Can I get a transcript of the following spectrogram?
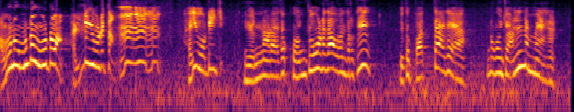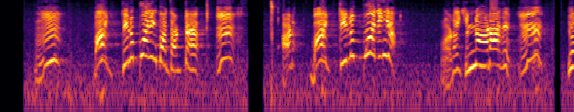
அவனும் மட்டும் ஓட்டுவான் அள்ளி ஓடித்தான் ஐ ஓடிச்சு என்னடா இது? கொஞ்சோடு தான் வந்திருக்கு. இது பத்தாதே. இன்னும் கொஞ்சம் அண்ணமே ம்? பாய் திருப்பாதீங்கப்பா தட்டை. ம்? அட பாய் திருப்பாதீங்க. அட என்ன ஆடாது ம்? யோ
